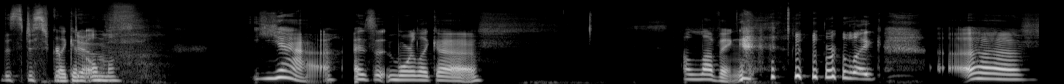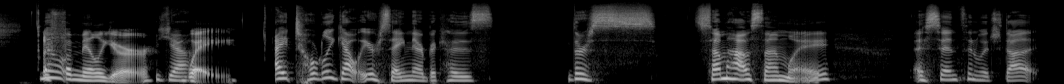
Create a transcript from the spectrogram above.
This Like descriptive, an almost- yeah as more like a a loving or like uh No. a familiar yeah. way I totally get what you're saying there because there's somehow, some way, a sense in which that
